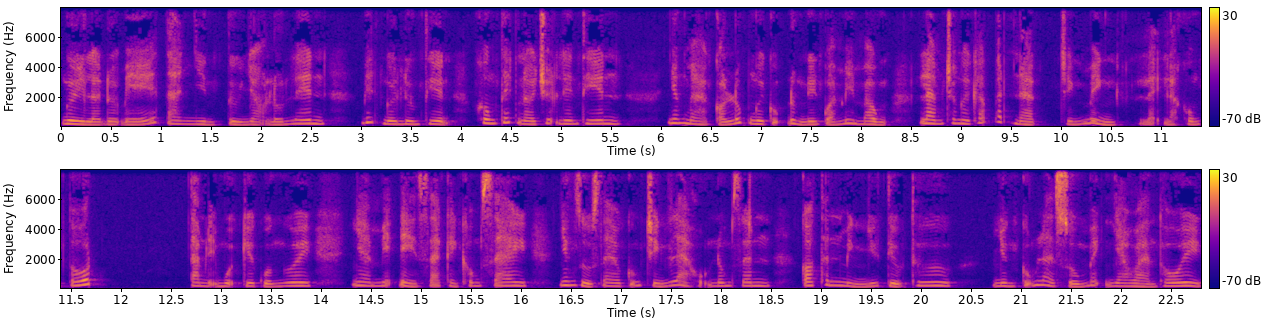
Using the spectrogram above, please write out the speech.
Người là đứa bé, ta nhìn từ nhỏ lớn lên, Biết người lương thiện, Không thích nói chuyện liên thiên. Nhưng mà có lúc người cũng đừng nên quá mềm mỏng, Làm cho người khác bắt nạt Chính mình lại là không tốt. Tam đệ muội kia của ngươi, Nhà mẹ đẻ ra cảnh không sai, Nhưng dù sao cũng chính là hộ nông dân, Có thân mình như tiểu thư, Nhưng cũng là số mệnh nhà hoàn thôi.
